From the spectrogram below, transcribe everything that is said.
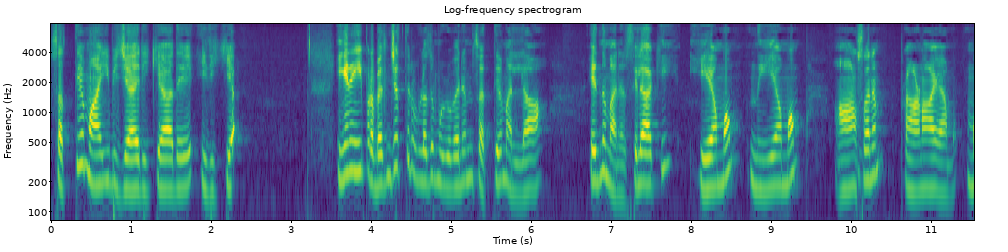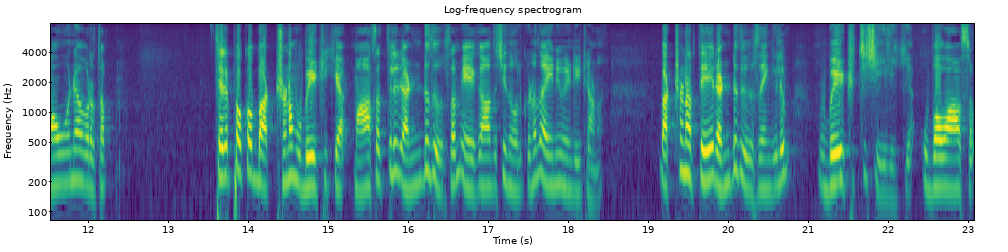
സത്യമായി വിചാരിക്കാതെ ഇരിക്കുക. ഇങ്ങനെ ഈ പ്രപഞ്ചത്തിലുള്ളത് മുഴുവനും സത്യമല്ല എന്ന് മനസ്സിലാക്കി യമം നിയമം ആസനം പ്രാണായാമം മൗനവ്രതം ചിലപ്പോൾ ഒക്കെ ഭക്ഷണം ഉപേക്ഷിക്കുക. മാസത്തിൽ രണ്ട് ദിവസം ഏകാദശി നോൽക്കുന്നത് അതിന് വേണ്ടിയിട്ടാണ്. ഭക്ഷണത്തെ രണ്ട് ദിവസമെങ്കിലും ഉപേക്ഷിച്ച് ശീലിക്കുക. ഉപവാസം.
